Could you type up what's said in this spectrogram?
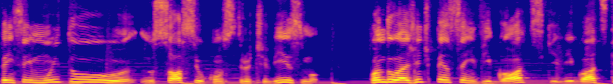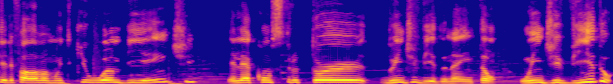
pensei muito no socioconstrutivismo. Quando a gente pensa em Vygotsky, Vygotsky ele falava muito que o ambiente ele é construtor do indivíduo, né? Então, o indivíduo,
